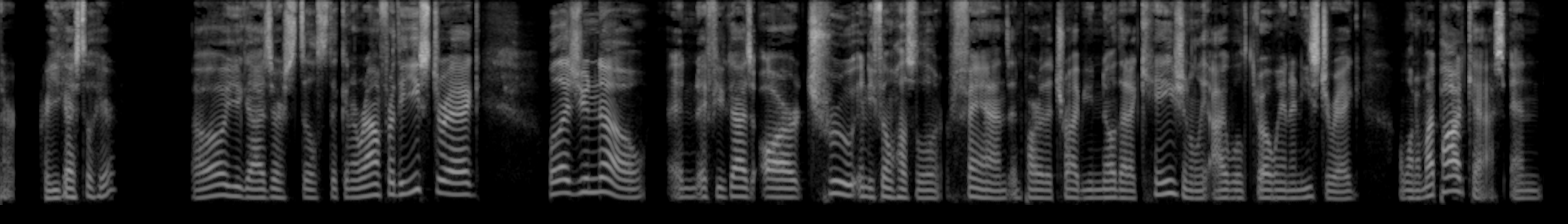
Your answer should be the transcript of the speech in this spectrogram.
Are, are you guys still here? Oh, you guys are still sticking around for the Easter egg. Well, as you know, and if you guys are true Indie Film Hustler fans and part of the tribe, you know that occasionally I will throw in an Easter egg on one of my podcasts. And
